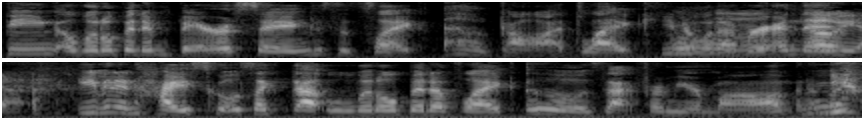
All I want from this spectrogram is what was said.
being a little bit embarrassing because it's like, oh god, like you know mm-hmm. whatever, and oh, then Oh, yeah. even in high school, it's like that little bit of like, oh, is that from your mom? And I'm like,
